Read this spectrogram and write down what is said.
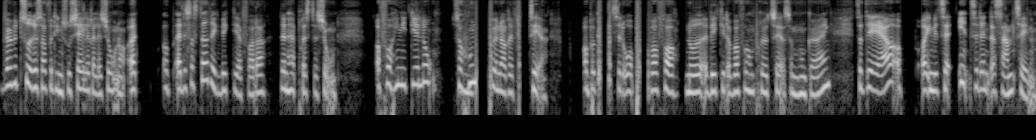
hvad betyder det så for dine sociale relationer? Og, og er det så stadigvæk vigtigere for dig, den her præstation? At få hende i dialog, så hun begynder at reflektere og begynder at sætte ord på, hvorfor noget er vigtigt, og hvorfor hun prioriterer, som hun gør. Ikke? Så det er jo at, at invitere ind til den der samtale.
